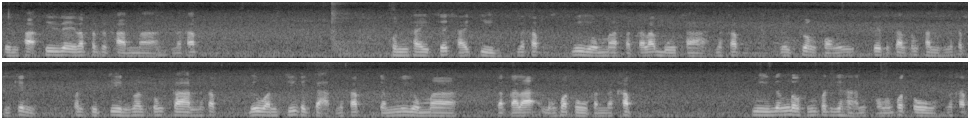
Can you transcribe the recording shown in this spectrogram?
เป็นพระที่ได้รับพระราชทานมานะครับ คนไทยเชื้อสายจีนนะครับ นิยมมาสักการะบูชานะครับ ในช่วงของเทศกาลสำคัญนะครับอย่างเช่น วันตรุษจีนวันสงการนะครับ หรือวันจิ้งกระจาดนะครับจะนิยมมาสักการะหลวงพ่อโตกันนะครับ มีเรื่องเล่าถึงปฏิหารของหลวงพ่อโตนะครับ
